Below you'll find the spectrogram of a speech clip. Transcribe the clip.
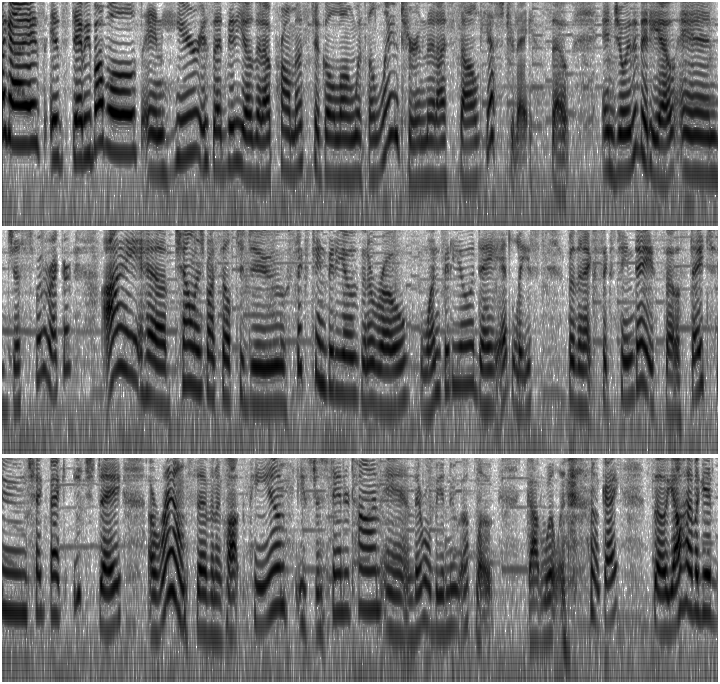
Hi guys, it's Debby Bubbles and here is that video that I promised to go along with the lantern that I styled yesterday. So enjoy the video and just for the record, I have challenged myself to do 16 videos in a row, one video a day at least for the next 16 days. So stay tuned, check back each day around 7 o'clock p.m. Eastern Standard Time and there will be a new upload, God willing, okay? So y'all have a good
